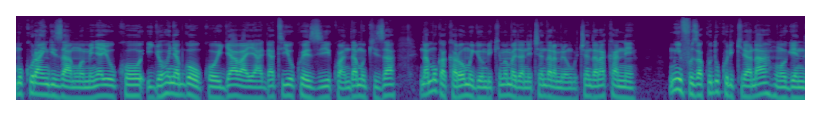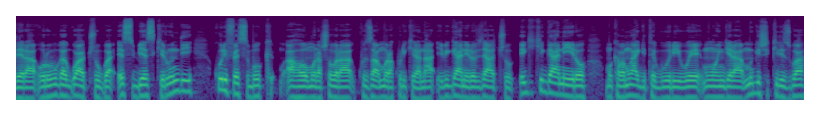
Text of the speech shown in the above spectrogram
Mu kurangiza mwamenya yuko iryo honyabwoko ryabaye hagati y'ukwezi kwa ndamukiza na mukakaro mu gihumbi kimwe amajana icyenda na mirongo icyenda na kane. Mwifuza kudukurikirana mwogendera urubuga rwacu rwa SBS Kirundi kuri Facebook aho murashobora kuza murakurikirana ibiganiro byacu iki kiganiro mukaba mwagiteguriwe mwongera mugishikirizwa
